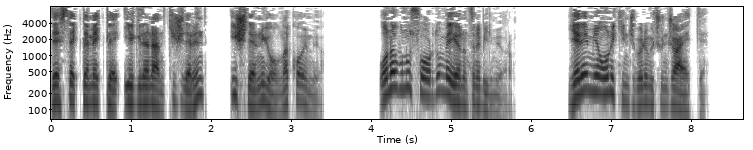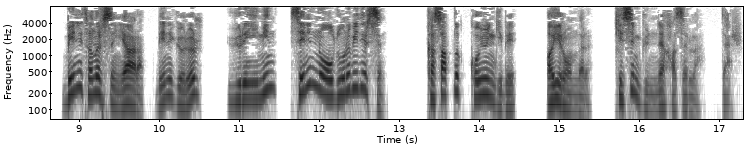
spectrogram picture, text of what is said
desteklemekle ilgilenen kişilerin işlerini yoluna koymuyor? Ona bunu sordum ve yanıtını bilmiyorum. Yeremya 12. bölüm 3. ayette. Beni tanırsın ya Rab, beni görür, yüreğimin seninle olduğunu bilirsin. Kasaplık koyun gibi ayır onları, kesim gününe hazırla der.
